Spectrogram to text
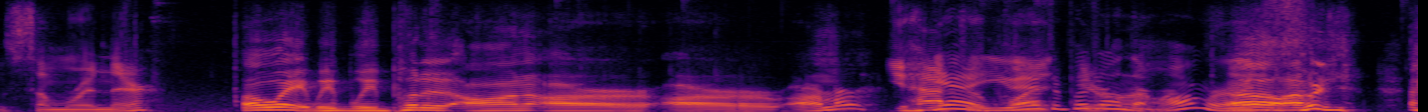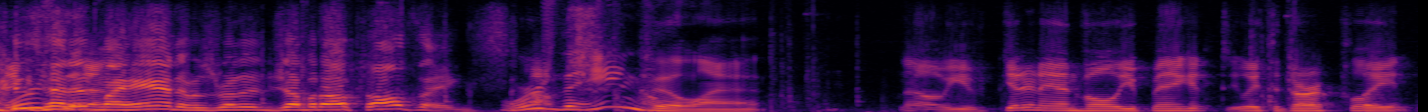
It's somewhere in there. Oh wait, we we put it on our our armor. You have yeah, to. you have to put it your on the armor. armor. Oh, I I just- was I Where's just had it in my hand. It was ready to jump it off tall things. where's the Ouch. anvil at? No, you get an anvil, you make it like the dark plate,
